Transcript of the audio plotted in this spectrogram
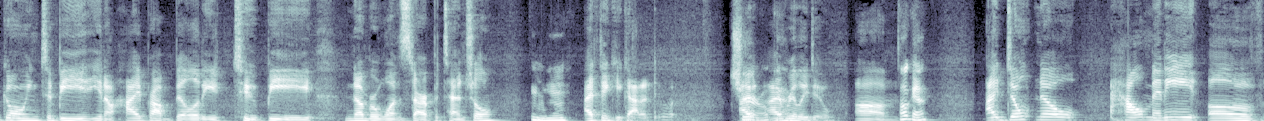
going to be you know high probability to be number one star potential, I think you got to do it. Sure. I, I really do. Um, Okay. I don't know how many of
